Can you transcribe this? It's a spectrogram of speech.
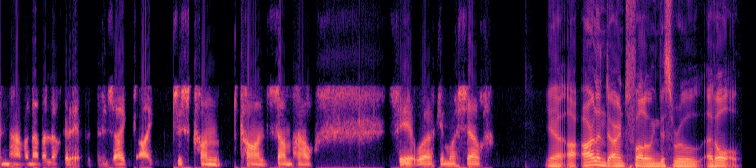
and have another look at it because I I just can't can't somehow see it working myself. Yeah, Ireland aren't following this rule at all.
